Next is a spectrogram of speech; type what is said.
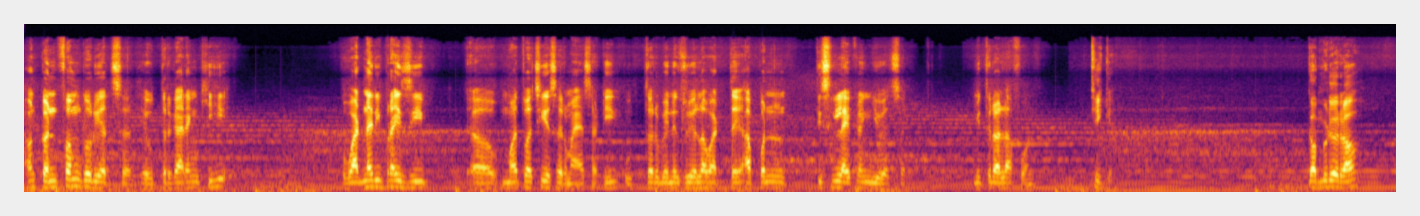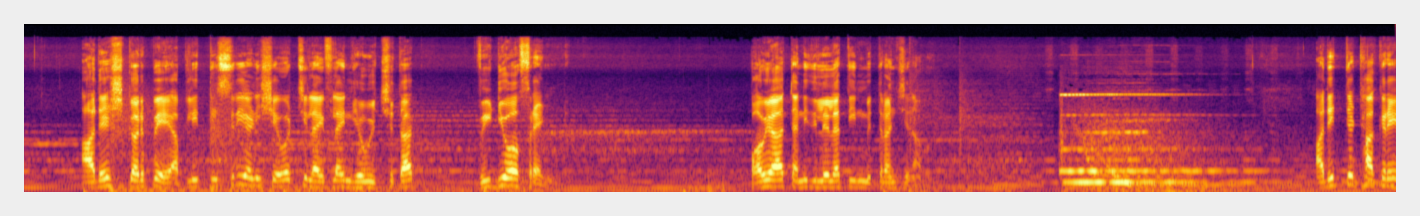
आपण कन्फर्म करूयात सर हे उत्तर कारण की वाढणारी प्राईज ही महत्त्वाची आहे सर माझ्यासाठी. उत्तर व्हेनेझुएला वाटतंय. आपण तिसरी लाईफलाईन घेऊयात सर. मित्राला फोन ठीक आहे. कम्प्युटरराव आदेश करपे आपली तिसरी आणि शेवटची लाईफलाईन घेऊ इच्छितात. व्हिडिओ अ फ्रेंड पाहूया त्यांनी दिलेल्या तीन मित्रांची नावं. आदित्य ठाकरे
